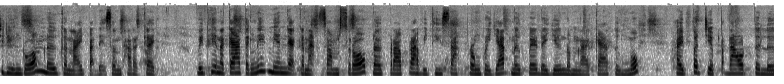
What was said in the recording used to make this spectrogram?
ច្រៀងរាំនៅកន្លែងបដិសណ្ឋារកិច្ច វិធានការទាំងនេះមានលក្ខណៈសមស្របដោយប្រើប្រាស់វិធីសាស្ត្រប្រុងប្រយ័ត្ននៅពេលដែលយើងដំណើរការទៅមុខហើយពិតជាផ្ដោតទៅលើ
